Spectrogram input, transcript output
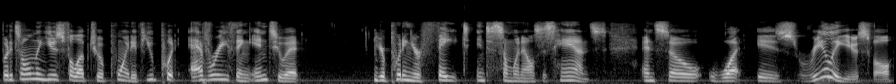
but it's only useful up to a point if you put everything into it you're putting your fate into someone else's hands. And so, what is really useful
